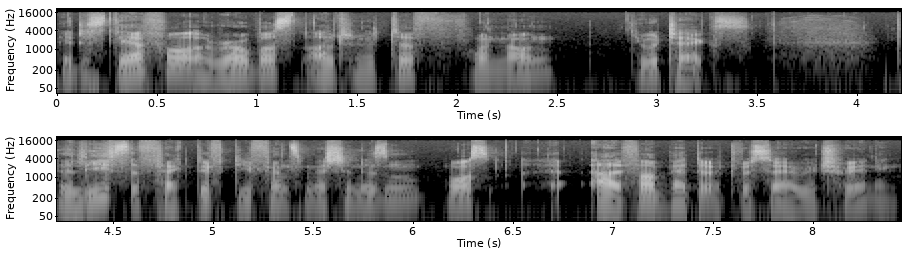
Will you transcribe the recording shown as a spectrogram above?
It is therefore a robust alternative for non-new attacks. The least effective defense mechanism was uh, alpha-beta adversarial training.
